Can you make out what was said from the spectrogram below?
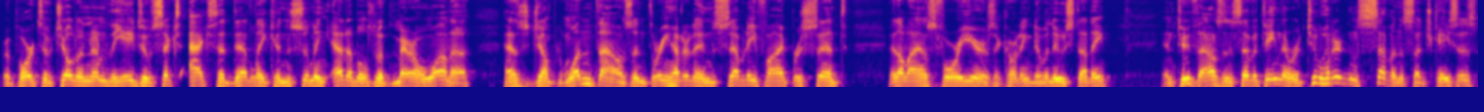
Reports of children under the age of six accidentally consuming edibles with marijuana has jumped 1,375% in the last four years, according to a new study. In 2017, there were 207 such cases,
